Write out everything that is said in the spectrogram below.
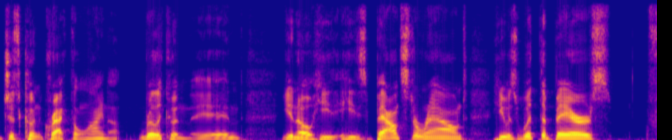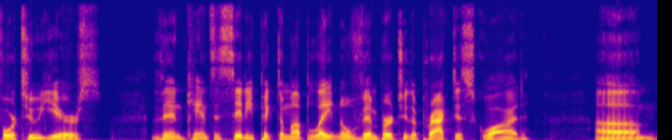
just couldn't crack the lineup. Really couldn't. And you know, he he's bounced around. He was with the Bears for two years then Kansas City picked him up late November to the practice squad. Um,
